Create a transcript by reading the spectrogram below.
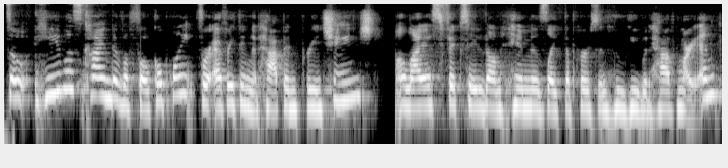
So he was kind of a focal point for everything that happened pre-change. Elias fixated on him as like the person who he would have Martin.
